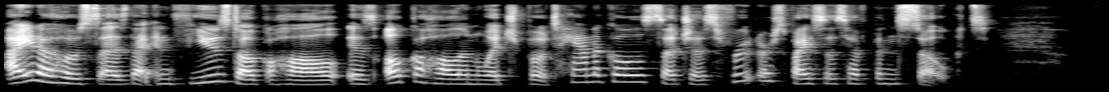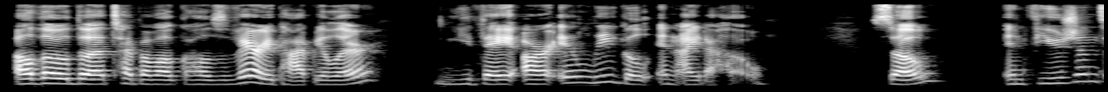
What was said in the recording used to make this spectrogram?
Idaho says that infused alcohol is alcohol in which botanicals such as fruit or spices have been soaked. Although the type of alcohol is very popular, they are illegal in Idaho. So, infusions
